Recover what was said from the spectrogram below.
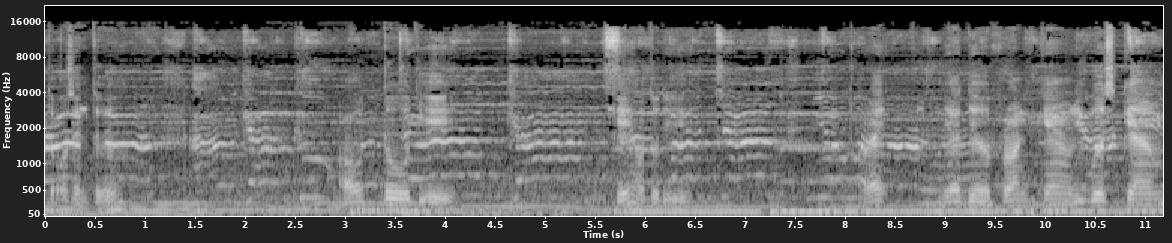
Kita off center. Auto TA ok auto TA alright. Dia ada front cam reverse cam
